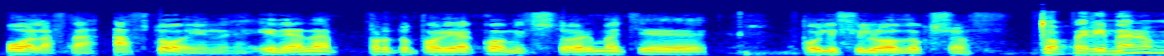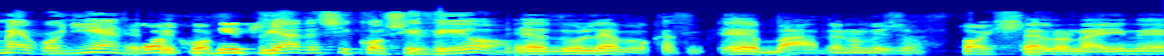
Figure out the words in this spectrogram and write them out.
όλα αυτά. Αυτό είναι. Είναι ένα πρωτοποριακό μυθιστόρημα και πολύ φιλόδοξο. Το περιμένουμε με αγωνία εντός του 2022. Ε, δουλεύω. Ε, μπα, δεν νομίζω. Όχι. Θέλω να είναι,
